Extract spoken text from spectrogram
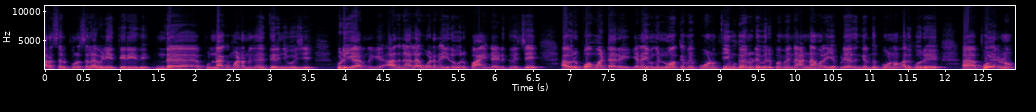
அரசல் புரசலாக வெளியே தெரியுது. இந்த புண்ணாக்கு மாடனுக்கு அது தெரிஞ்சு போச்சு குடிகாரனுக்கு. அதனால உடனே இதை ஒரு பாயிண்டாக எடுத்து வச்சு அவர் போகமாட்டார் ஏன்னா இவங்க நோக்கமே போகணும். திமுகவினுடைய விருப்பம் என்ன? அண்ணாமலை எப்படியாவது இங்கேருந்து போகணும். அதுக்கு ஒரு போயிடணும்.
